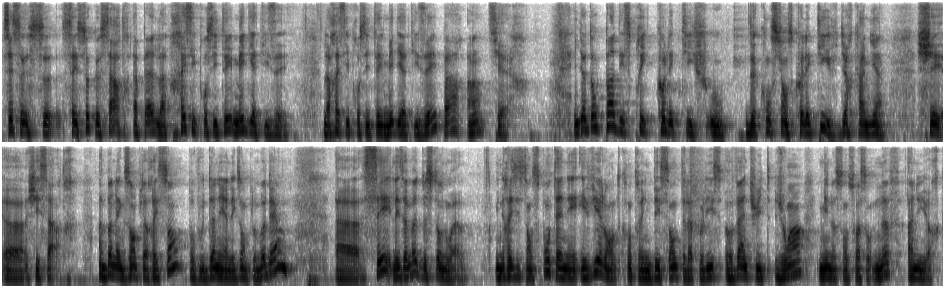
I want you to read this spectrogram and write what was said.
C'est ce, que Sartre appelle la réciprocité médiatisée. La réciprocité médiatisée par un tiers. Il n'y a donc pas d'esprit collectif ou de conscience collective durkheimien chez, euh, chez Sartre. Un bon exemple récent, pour vous donner un exemple moderne, euh, c'est les émeutes de Stonewall une résistance spontanée et violente contre une descente de la police au 28 juin 1969 à New York,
